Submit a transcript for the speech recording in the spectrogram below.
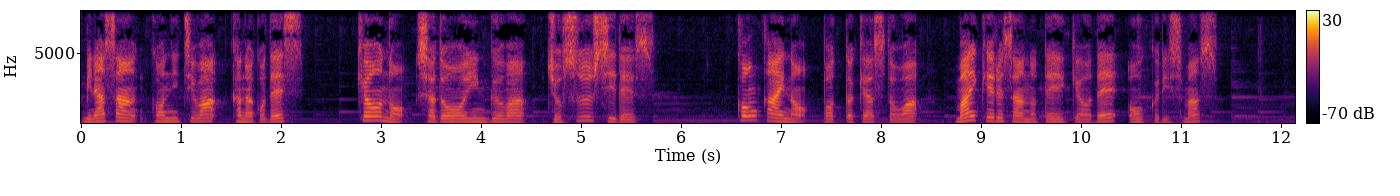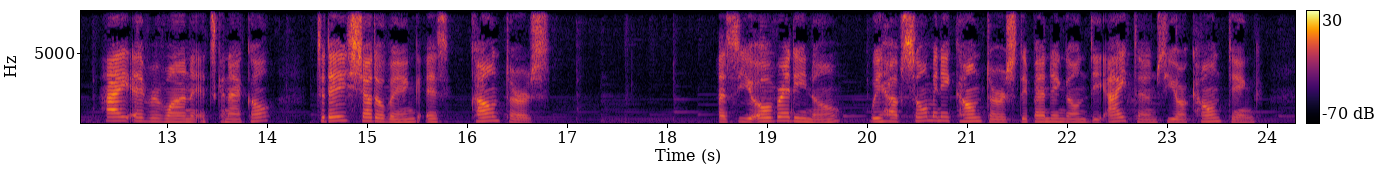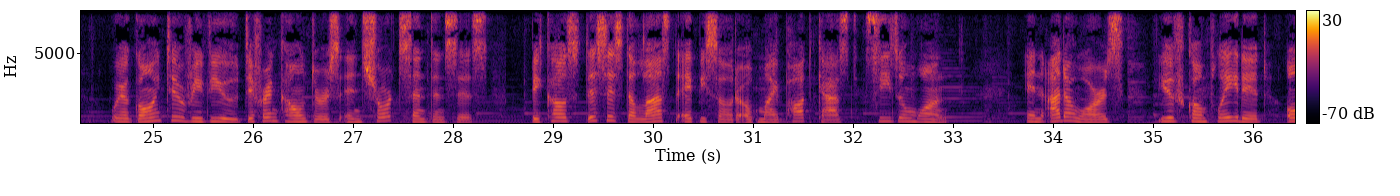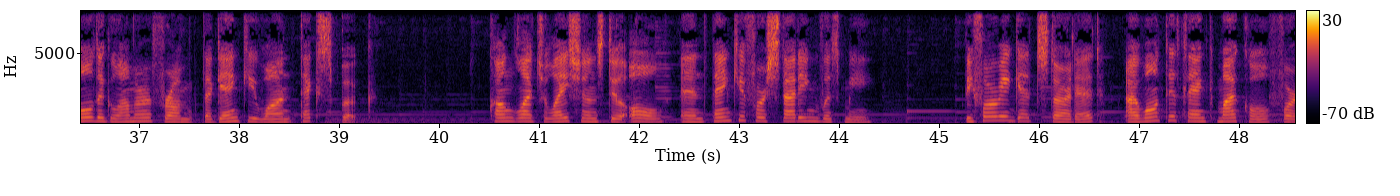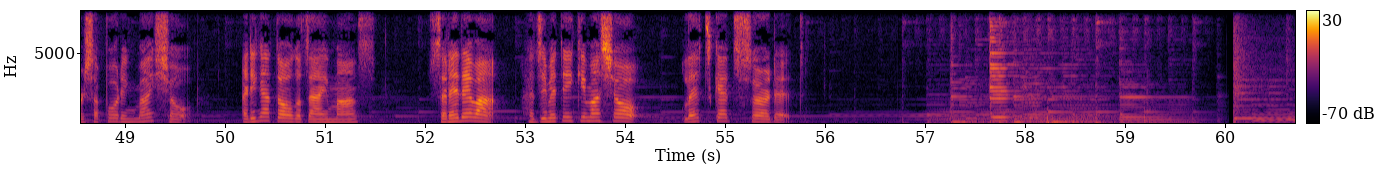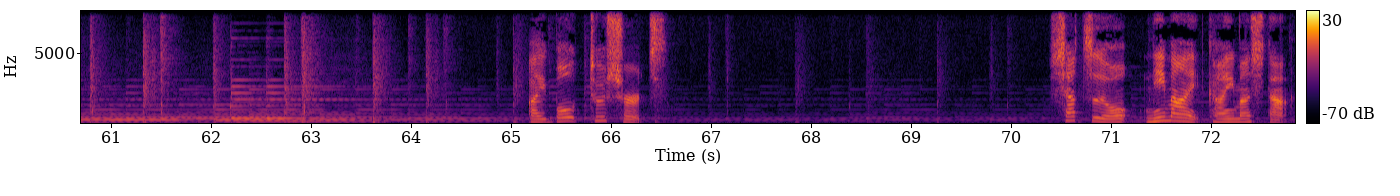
皆さん、こんにちは。かなこです。今日のシャドーイングは助数詞です。今回のポッドキャストはマイケルさんの提供でお送りします。Hi everyone, it's Kanako. Today's shadowing is counters. As you already know, we have so many counters depending on the items you are counting. We are going to review different counters in short sentences because this is the last episode of my podcast, Season 1. In other words, you've completed all the glamour from the Genki 1 textbook. Congratulations to all and thank you for studying with me. Before we get started, I want to thank Michael for supporting my show. ありがとうございます。それでは始めていきましょう。Let's get started. I bought two shirts. シャツを2枚買いました。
